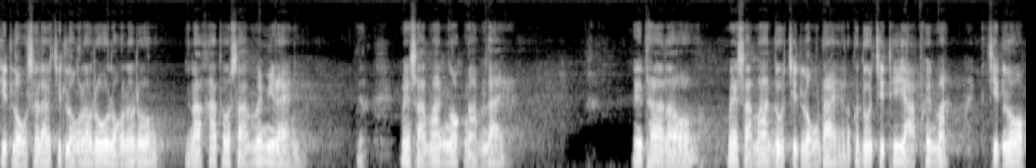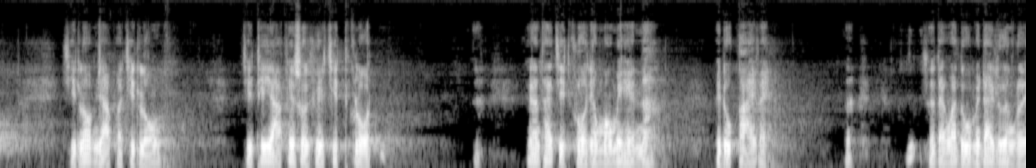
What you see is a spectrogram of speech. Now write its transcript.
จิตหลงเสร็จแล้วจิตหลงแล้วรู้หลงแล้วรู้ ราคาโทสะไม่มีแรง ไม่สามารถงอกงามได้นี่ถ้าเราไม่สามารถดูจิตหลงได้เราก็ดูจิตที่หยาบขึ้นมา จิตโลภจิตโลภหยาบกว่าจิตหลง จิตที่หยาบที่สุดคือจิตโกรธงั้นถ้าจิตโกรธยังมองไม่เห็นนะ ไปดูกายไปแสดงว่าดูไม่ได้เรื่องเลย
